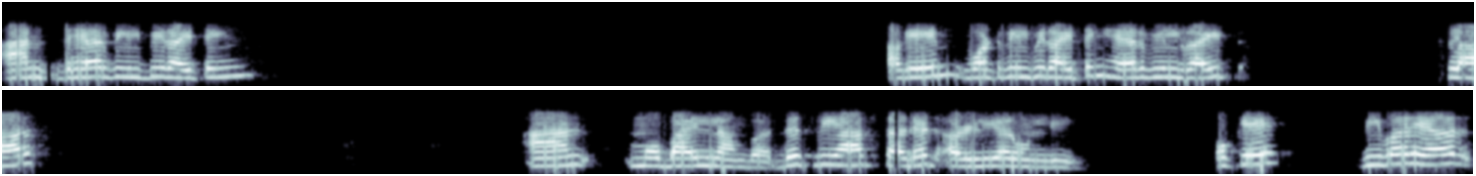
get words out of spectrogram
and there we'll be writing again what we'll be writing here we'll write class and mobile number. This we have studied earlier only. Okay? We were here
